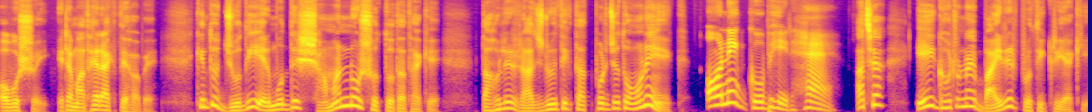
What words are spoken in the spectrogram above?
অবশ্যই এটা মাথায় রাখতে হবে। কিন্তু যদি এর মধ্যে সামান্য সত্যতা থাকে তাহলে রাজনৈতিক তাৎপর্য তো অনেক। অনেক গভীর হ্যাঁ। আচ্ছা এই ঘটনায় বাইরের প্রতিক্রিয়া কি?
